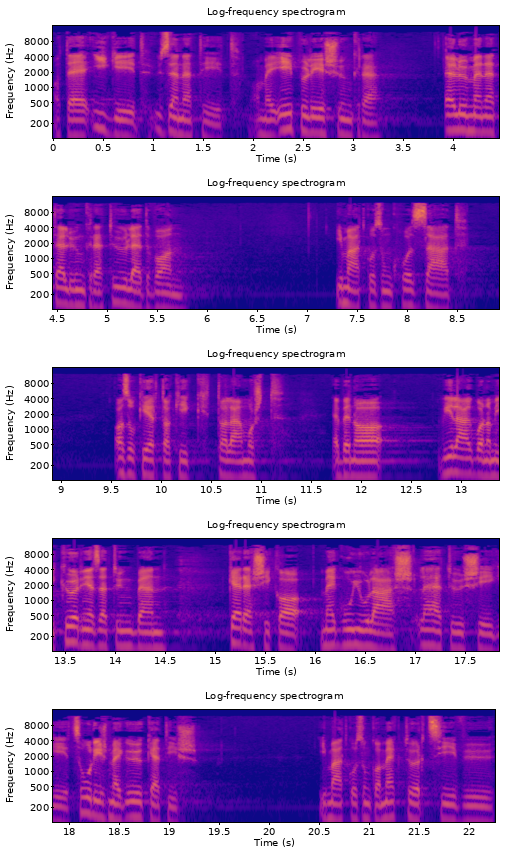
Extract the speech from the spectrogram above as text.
a Te igéd üzenetét, amely épülésünkre, előmenetelünkre tőled van. Imádkozunk hozzád, azokért, akik talán most ebben a világban, a mi környezetünkben keresik a megújulás lehetőségét. Szólítsd meg őket is. Imádkozunk a megtört szívű,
